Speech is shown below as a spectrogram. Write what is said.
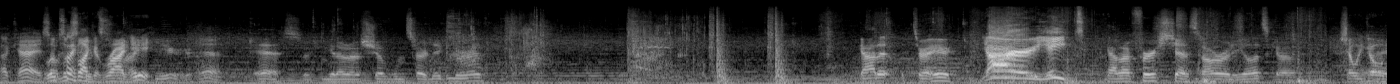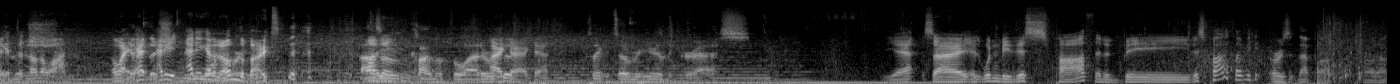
Okay, so it looks like, it's it's right, here. here. Yeah. Yeah, so we can get out our shovel and start digging around. Got it. It's right here. Yar yeet! Got our first chest already. Let's go. Shall we go Alright, get another one? Oh wait, how, how do you, how do you get it on the boat? Uh, you can climb up the ladder with okay, it. okay. Looks like it's over here in the grass. Yeah, so it wouldn't be this path, it'd be this path over here? Or is it that path? Hold on.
